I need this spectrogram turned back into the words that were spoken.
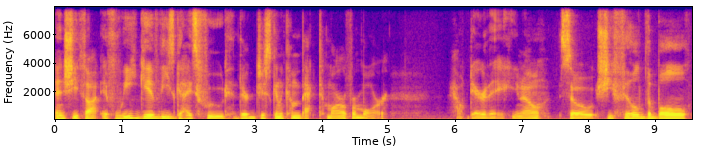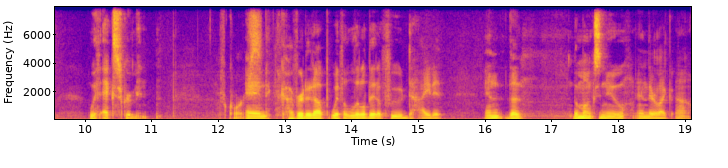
and she thought if we give these guys food, they're just going to come back tomorrow for more. How dare they, you know? So she filled the bowl with excrement Of course. and covered it up with a little bit of food to hide it. And the the monks knew and they're like, "Oh,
